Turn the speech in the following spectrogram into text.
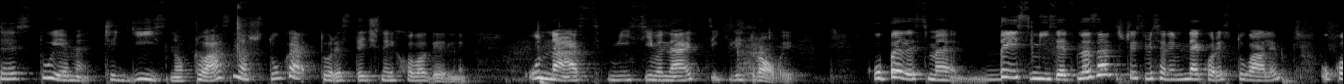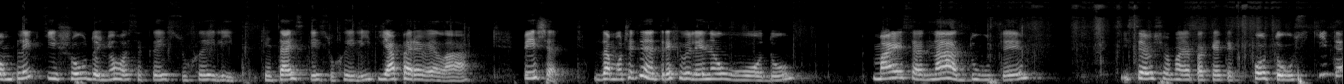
Тестуємо, чи дійсно класна штука туристичний холодильник. У нас 18 літровий. Купили ми десь місяць назад, щось ми ним не користували. У комплекті йшов до нього такий сухий лід, китайський сухий лід. Я перевела. Пише: замочити на 3 хвилини у воду. Мається надути. І це що має пакетик потовстіти.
